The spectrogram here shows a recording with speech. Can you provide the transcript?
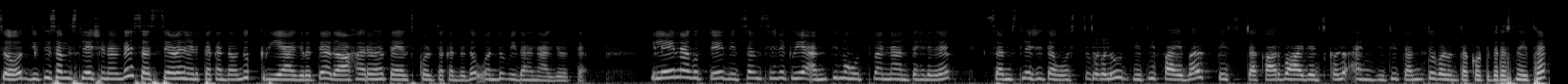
ಸೊ ದ್ಯುತಿ ಸಂಶ್ಲೇಷಣೆ ಅಂದರೆ ಸಸ್ಯಗಳಲ್ಲಿ ನಡೀತಕ್ಕಂಥ ಒಂದು ಕ್ರಿಯೆ ಆಗಿರುತ್ತೆ. ಅದು ಆಹಾರ ತಯಾರಿಸ್ಕೊಳ್ತಕ್ಕಂಥದ್ದು ಒಂದು ವಿಧಾನ ಆಗಿರುತ್ತೆ. ಇಲ್ಲೇನಾಗುತ್ತೆ ದ್ಯುತಿ ಸಂಶ್ಲೇಷಣೆ ಕ್ರಿಯೆ ಅಂತಿಮ ಉತ್ಪನ್ನ ಅಂತ ಹೇಳಿದರೆ ಸಂಶ್ಲೇಷಿತ ವಸ್ತುಗಳು ದ್ಯುತಿ ಫೈಬರ್ ಪಿಸ್ಟ ಕಾರ್ಬೋಹೈಡ್ರೇಟ್ಸ್ಗಳು ಆ್ಯಂಡ್ ದ್ಯುತಿ ತಂತುಗಳು ಅಂತ ಕೊಟ್ಟಿದ್ದಾರೆ ಸ್ನೇಹಿತರೆ.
